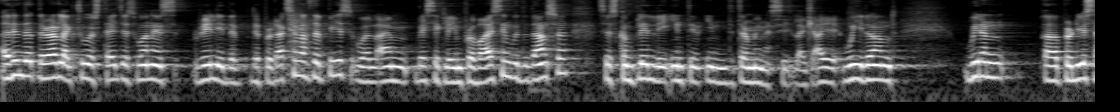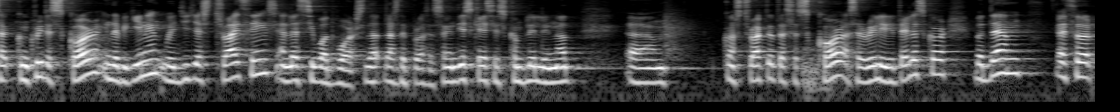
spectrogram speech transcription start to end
I think that there are like two stages. One is really the, the production of the piece. Well, I'm basically improvising with the dancer, so it's completely indeterminacy. Like I, we don't, we don't uh, produce a concrete score in the beginning where you just try things and let's see what works. That, that's the process. So in this case, it's completely not um, constructed as a score, as a really detailed score. But then I thought,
